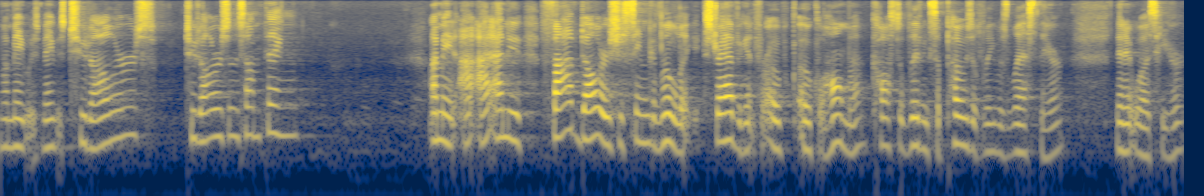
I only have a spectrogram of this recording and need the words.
Well, maybe it was, maybe it was $2, $2 and something. I mean, I, I knew $5 just seemed a little extravagant for Oklahoma. Cost of living supposedly was less there than it was here.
